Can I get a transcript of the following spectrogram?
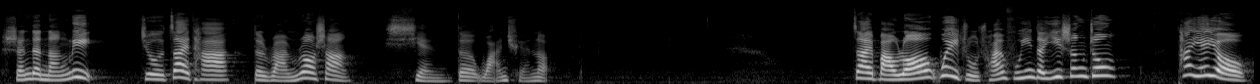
神的能力就在他的软弱上显得完全了。在保罗为主传福音的一生中，他也有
